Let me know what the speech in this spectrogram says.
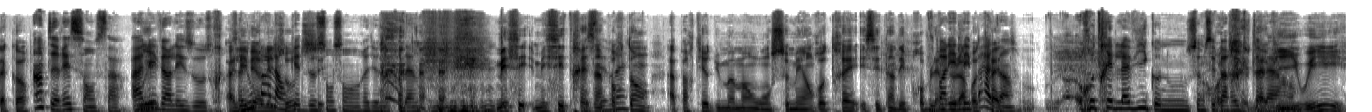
D'accord? Intéressant ça. Aller Oui. vers les autres. Aller ça nous vers parle l'enquête de son son Radio Notre-Dame. Mais c'est, mais c'est très important à partir du moment où on se met en retrait, et c'est un des problèmes de de la l'EHPAD. retraite. hein. Retrait de la vie quand nous sommes séparés Retrait tout de à la l'heure. vie, hein. oui.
